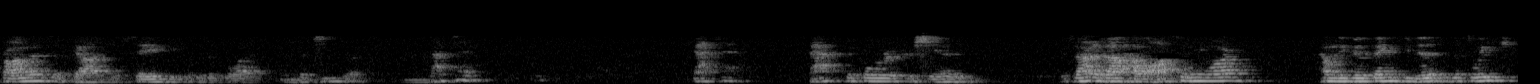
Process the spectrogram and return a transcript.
promise of God to save because of his blood, of Jesus. That's it. That's it. That's the core of Christianity. It's not about how awesome you are, how many good things you did this week,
